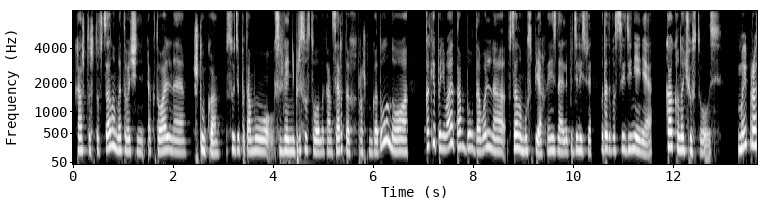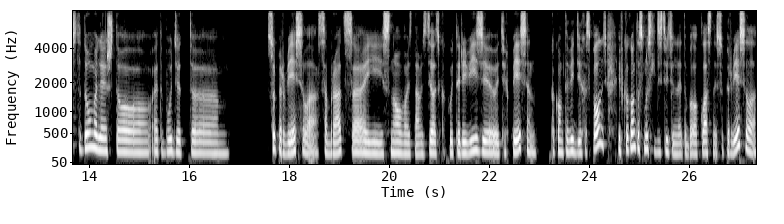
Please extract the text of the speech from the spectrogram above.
кажется, что в целом это очень актуальная штука. Судя по тому, к сожалению, не присутствовала на концертах в прошлом году, но, как я понимаю, там был довольно в целом успех. Я не знаю, или поделись вот это воссоединение. Как оно чувствовалось? Мы просто думали, что это будет э, супер весело собраться и снова там сделать какую-то ревизию этих песен, каком-то виде их исполнить. И в каком-то смысле действительно это было классно и супер весело.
